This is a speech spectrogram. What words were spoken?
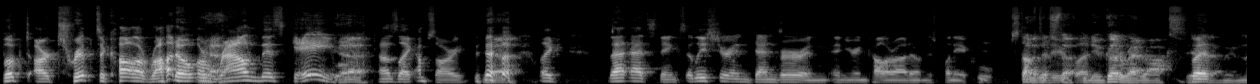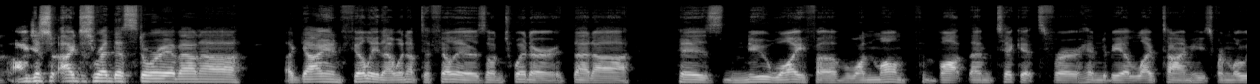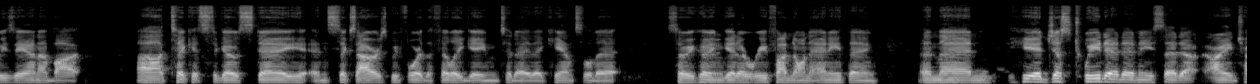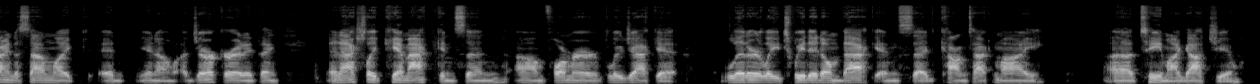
booked our trip to Colorado Yeah. around this game." Yeah, I was like, "I'm sorry." yeah. like that that stinks. At least you're in Denver and, and you're in Colorado, and there's plenty of cool stuff to do. stuff but to do. Go to Red Rocks. but- yeah, I mean, I just I just read this story about uh, a guy in Philly that went up to Philly. It was on Twitter that uh, his new wife of one month bought them tickets for him to be a lifetime. He's from Louisiana, bought uh, tickets to go stay. And six hours before the Philly game today, they canceled it. So he couldn't get a refund on anything. And then he had just tweeted and he said, I ain't trying to sound like, an, you know, a jerk or anything. And actually, Cam Atkinson, um, former Blue Jacket, literally tweeted on back and said, contact my uh, team. I got you.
